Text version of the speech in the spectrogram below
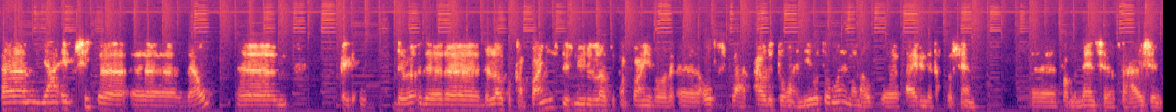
Um, ja, in principe wel. Um, kijk, er, lopen campagnes. Dus nu loopt de campagne voor uh, Oude Tongen en Nieuwe Tongen. En dan we 35% uh, van de mensen, of de huizen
